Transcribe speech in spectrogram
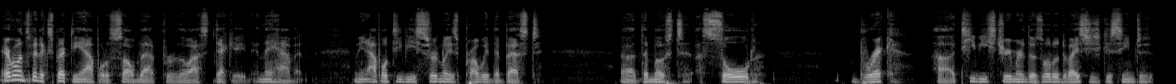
everyone's been expecting Apple to solve that for the last decade, and they haven't. I mean, Apple TV certainly is probably the best, uh, the most sold brick uh, TV streamer. Those little devices you could seem to,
